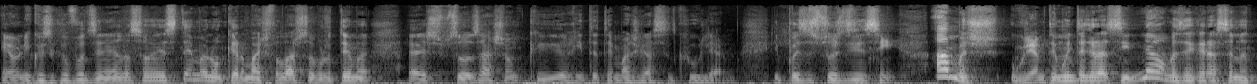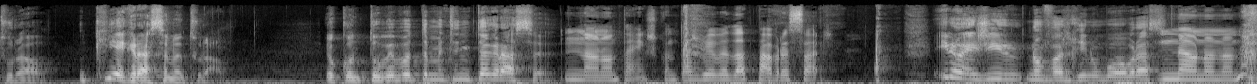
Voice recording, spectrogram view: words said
É a única coisa que eu vou dizer em relação a esse tema. Eu não quero mais falar sobre o tema. As pessoas acham que a Rita tem mais graça do que o Guilherme. E depois as pessoas dizem assim: Ah, mas o Guilherme tem muita graça. Sim, não, mas é graça natural. O que é graça natural? Eu, quando estou bêbado, também tenho muita graça. Não, não tens. Quando estás bêbado, dá-te para abraçar. E não é giro? Não faz rir um bom abraço? Não, não, não, não.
